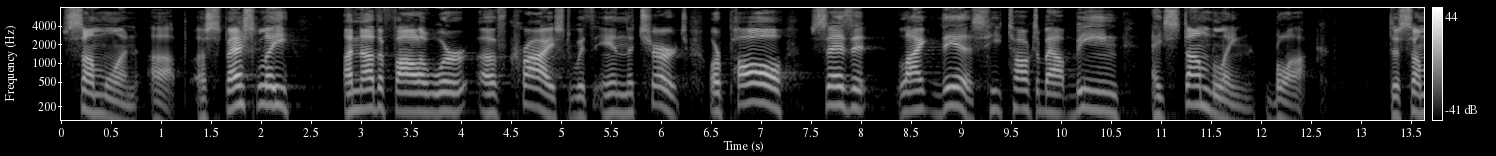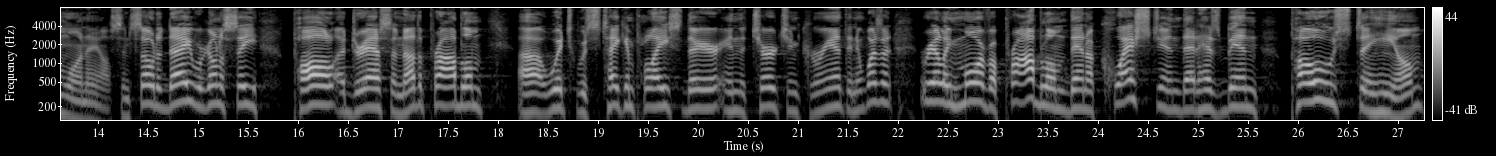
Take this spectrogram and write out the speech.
someone up, especially another follower of Christ within the church. Or Paul says it like this he talks about being a stumbling block to someone else. And so today we're going to see Paul address another problem uh, which was taking place there in the church in Corinth. And it wasn't really more of a problem than a question that has been posed to him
